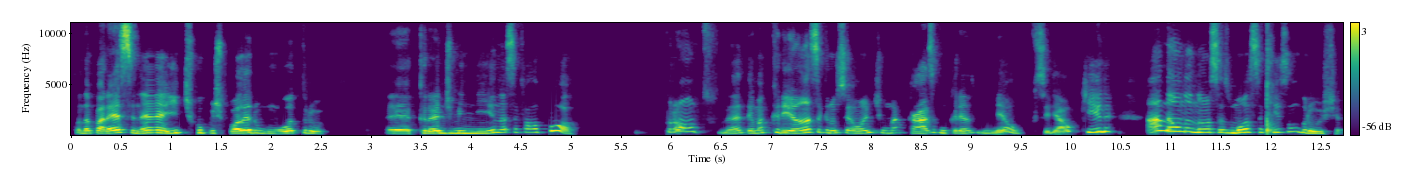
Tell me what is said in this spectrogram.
Quando aparece, né, e desculpa o spoiler, um outro é, crânio de menina, você fala, pô, pronto, né? Tem uma criança que não sei onde, tinha uma casa com criança, meu, serial killer. Ah, não, não, não, essas moças aqui são bruxas.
